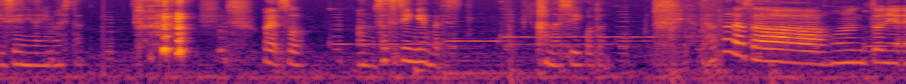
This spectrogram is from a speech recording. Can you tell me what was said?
犠牲になりました。これそう。あの殺人現場です。悲しいことに。だからさ本当に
